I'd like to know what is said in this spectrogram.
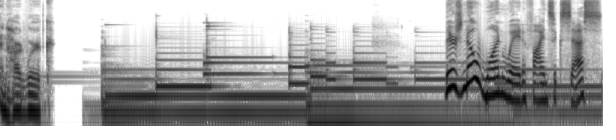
and hard work. There's no one way to find success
